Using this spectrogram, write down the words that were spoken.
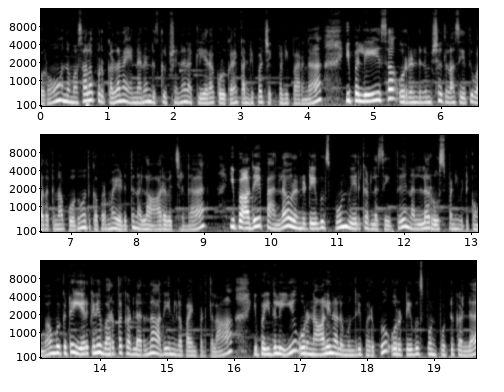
போகிறோம் அந்த மசாலா பொருட்கள்லாம் நான் என்னென்னு டிஸ்கிரிப்ஷனில் நான் கிளியராக கொடுக்குறேன். கண்டிப்பாக செக் பண்ணி பாருங்கள் இப்போ லேசாக ஒரு ரெண்டு நிமிஷம் இதெல்லாம் சேர்த்து வதக்கினா போதும். அதுக்கப்புறமா எடுத்து நல்லா ஆற வச்சுருங்க. இப்போ அதே பேனில் ஒரு ரெண்டு டேபிள் ஸ்பூன் வேர்க்கடலை சேர்த்து நல்லா ரோஸ்ட் பண்ணி விட்டுக்கோங்க. உங்ககிட்ட ஏற்கனவே வறுத்த கடலை இருந்தால் அதையும் நீங்கள் பயன்படுத்தலாம். இப்போ இதுலேயே ஒரு நாலே நாலு முந்திரி பருப்பு ஒரு டேபிள் ஸ்பூன் பொட்டுக்கடலை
